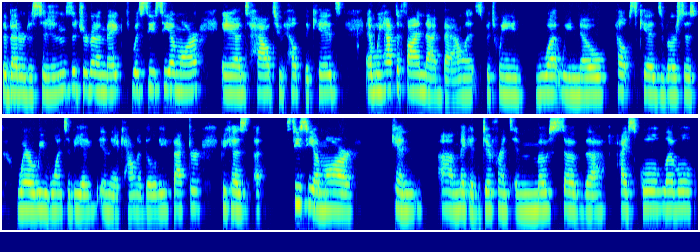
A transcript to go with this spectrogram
the better decisions that you're going to make with CCMR and how to help the kids. And we have to find that balance between what we know helps kids versus where we want to be in the accountability factor because uh, CCMR can um, make a difference in most of the high school level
